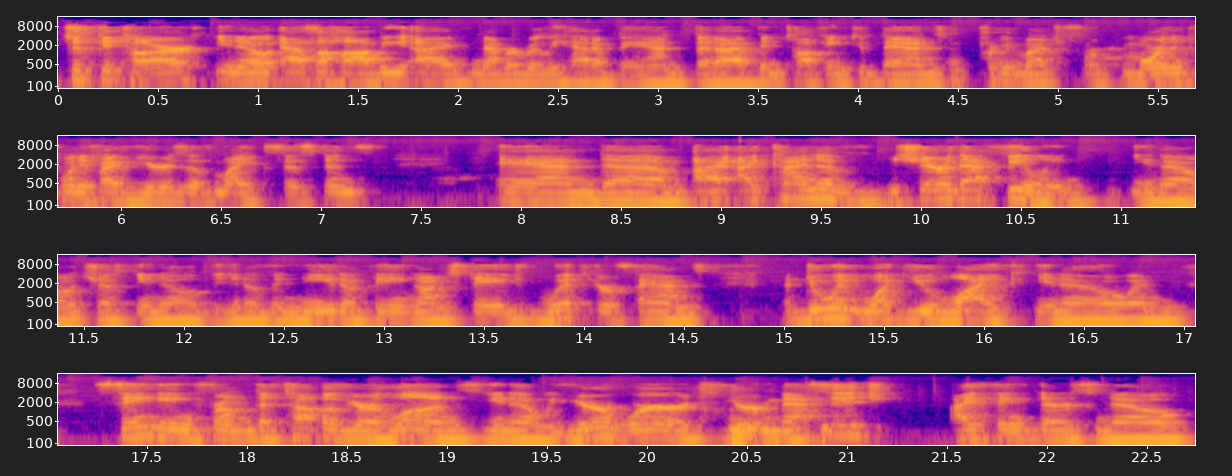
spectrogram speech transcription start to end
just guitar, you know, as a hobby. I've never really had a band, but I've been talking to bands pretty much for more than 25 years of my existence. And um, I, I, kind of share that feeling, you know, just, you know, you know, the need of being on stage with your fans, doing what you like, you know, and singing from the top of your lungs, you know, your words, your message. I think there's no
